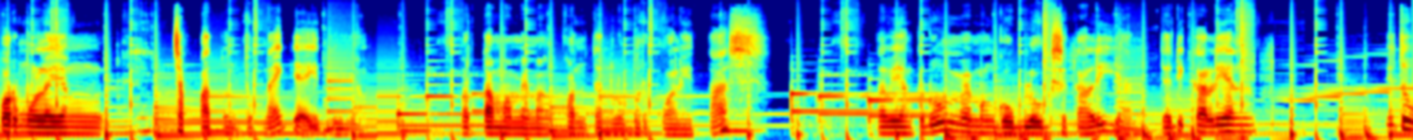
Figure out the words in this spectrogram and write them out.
formula yang cepat untuk naik ya itu yang pertama memang konten lo berkualitas tapi yang kedua memang goblok sekalian. Jadi kalian itu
